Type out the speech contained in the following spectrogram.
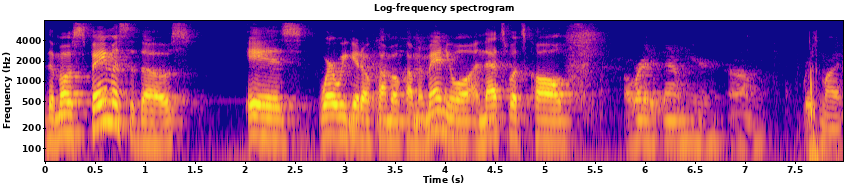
the most famous of those is where we get O Come, O Come Emmanuel, and that's what's called, I'll write it down here. Um, where's my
